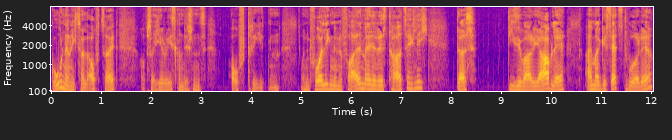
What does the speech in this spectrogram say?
Go nämlich zur Laufzeit, ob solche Race Conditions auftreten. Und im vorliegenden Fall meldet es tatsächlich, dass diese Variable einmal gesetzt wurde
